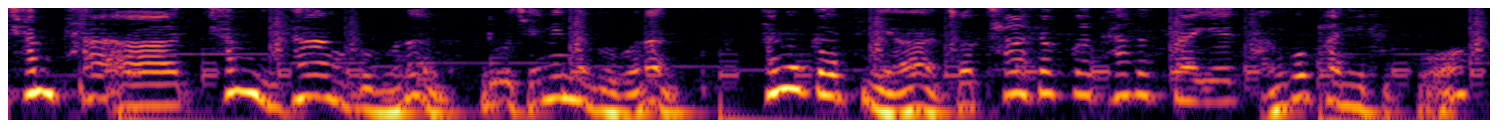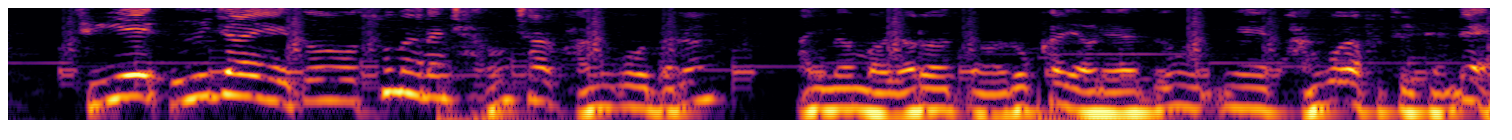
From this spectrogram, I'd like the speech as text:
참, 타, 아, 참 이상한 부분은 그리고 재밌는 부분은 한국 같으면 저 타석과 타석 사이에 광고판이 붙고 뒤에 의자에도 수많은 자동차 광고들을 아니면 뭐 여러 어, 로컬 등의 광고가 붙을 텐데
